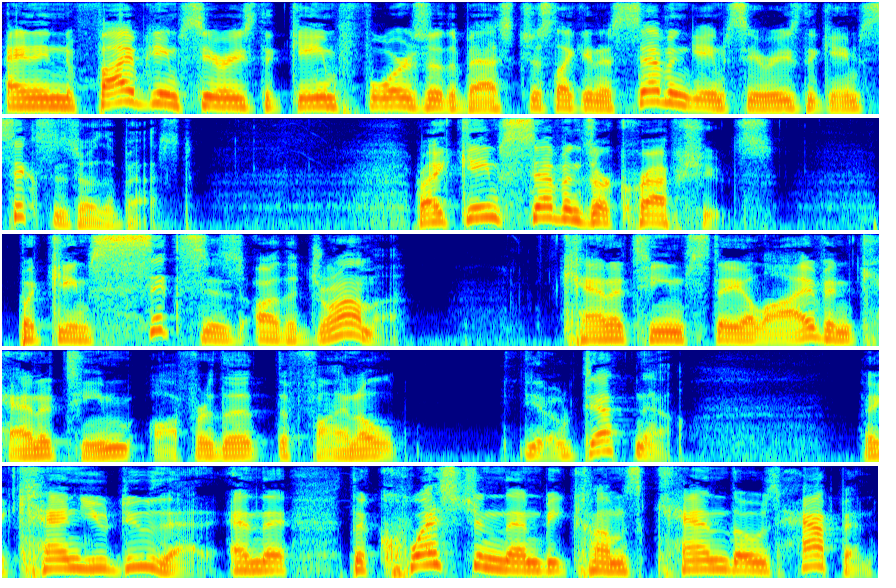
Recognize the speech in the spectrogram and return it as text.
And in a five game series, the game fours are the best, just like in a seven game series, the game sixes are the best. right? Game sevens are crapshoots, but game sixes are the drama. Can a team stay alive and can a team offer the, the final, you know, death knell? Like, can you do that? And the, the question then becomes, can those happen?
